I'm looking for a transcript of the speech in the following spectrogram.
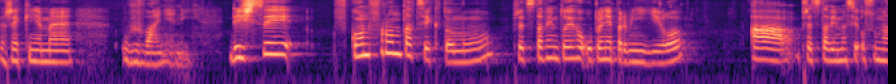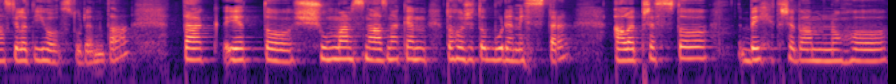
řekněme, užvaněný. Když si v konfrontaci k tomu představím to jeho úplně první dílo, a představíme si 18-letého studenta, tak je to Schumann s náznakem toho, že to bude mistr, ale přesto bych třeba mnoho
